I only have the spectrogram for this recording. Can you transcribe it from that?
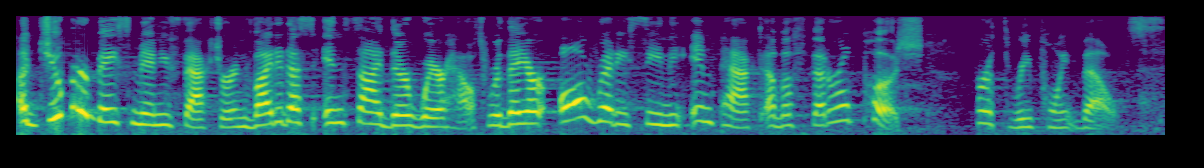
a Jupiter-based manufacturer invited us inside their warehouse where they are already seeing the impact of a federal push for three-point belts.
